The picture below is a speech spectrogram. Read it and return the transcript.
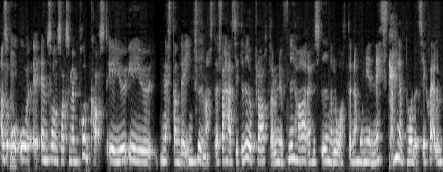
Alltså, och, och, en sån sak som en podcast är ju, är ju nästan det intimaste. För här sitter vi och pratar och nu får ni höra hur Stina låter när hon är nästan helt och hållet sig själv.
